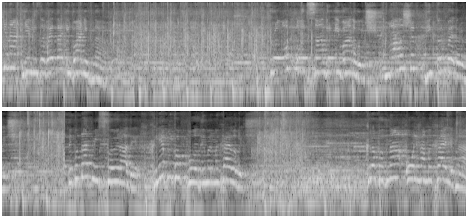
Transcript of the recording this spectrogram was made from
Бородкіна Єлізавета Іванівна. Фролов Олександр Іванович. Малишев Віктор Федорович. Депутат міської ради Хлєбніков Володимир Михайлович. Крапивна Ольга Михайлівна.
